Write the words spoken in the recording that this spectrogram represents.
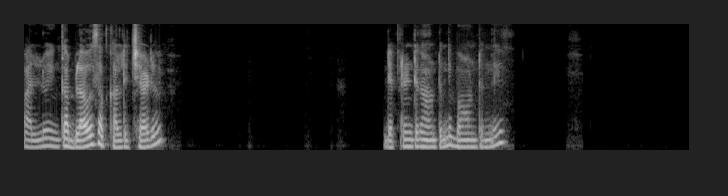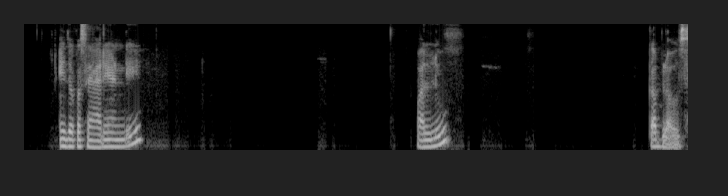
పళ్ళు ఇంకా బ్లౌజ్ ఒక కలర్ ఇచ్చాడు. డిఫరెంట్గా ఉంటుంది బాగుంటుంది. ఇది ఒక శారీ అండి. పళ్ళు ఇంకా blouse.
